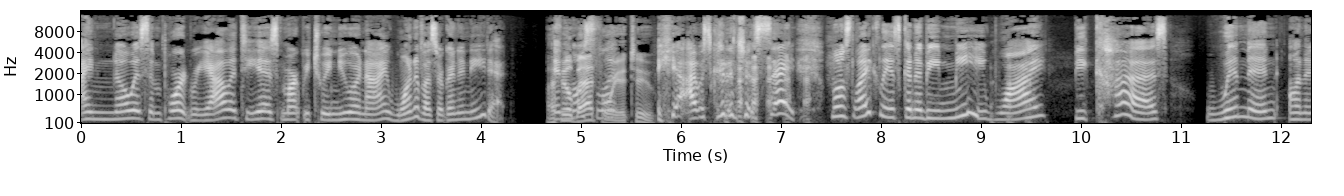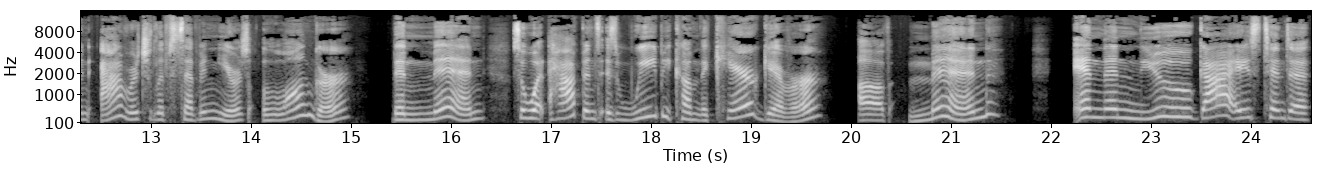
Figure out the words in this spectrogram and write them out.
I know it's important. Reality is, Mark, between you and I, one of us are going to need it. I and feel bad for you too. Yeah, I was going to just say, most likely it's going to be me. Why? Because women on an average live seven years longer than men. So what happens is we become the caregiver of men. And then you guys tend to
